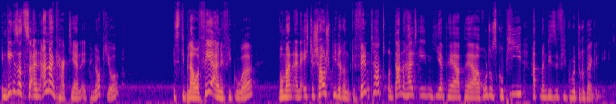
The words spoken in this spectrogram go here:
im Gegensatz zu allen anderen Charakteren in Pinocchio ist die blaue Fee eine Figur, wo man eine echte Schauspielerin gefilmt hat und dann halt eben hier per, per Rotoskopie hat man diese Figur drüber gelegt.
